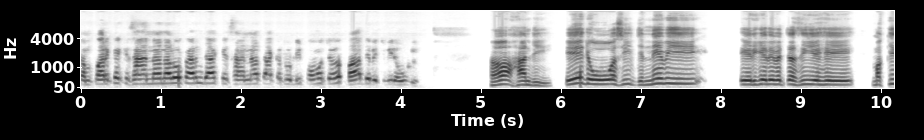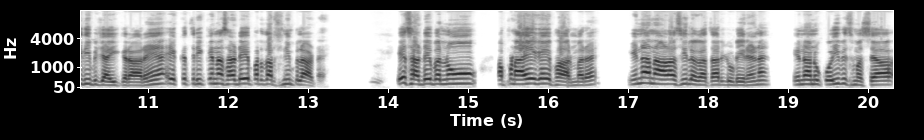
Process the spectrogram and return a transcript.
ਸੰਪਰਕ ਕਿਸਾਨਾਂ ਨਾਲ ਉਹ ਕਰਨ ਜਾਂ ਕਿਸਾਨਾਂ ਤੱਕ ਤੁਹਾਡੀ ਪਹੁੰਚ ਬਾਅਦ ਦੇ ਵਿੱਚ ਵੀ ਰਹੂਗੀ? ਹਾਂ, ਹਾਂਜੀ। ਇਹ ਜੋ ਅਸੀਂ ਜਿੰਨੇ ਵੀ ਏਰੀਏ ਦੇ ਵਿੱਚ ਅਸੀਂ ਇਹ ਮੱਕੀ ਦੀ ਬਿਜਾਈ ਕਰਾ ਰਹੇ ਹਾਂ, ਇੱਕ ਤਰੀਕੇ ਨਾਲ ਸਾਡੇ ਪ੍ਰਦਰਸ਼ਨੀ ਪਲਾਟ ਹੈ। ਇਹ ਸਾਡੇ ਵੱਲੋਂ ਅਪਣਾਏ ਗਏ ਫਾਰਮਰ ਹੈ। ਇਹਨਾਂ ਨਾਲ ਅਸੀਂ ਲਗਾਤਾਰ ਜੁੜੇ ਰਹਿਣਾ ਇਹਨਾਂ ਨੂੰ ਕੋਈ ਵੀ ਸਮੱਸਿਆ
